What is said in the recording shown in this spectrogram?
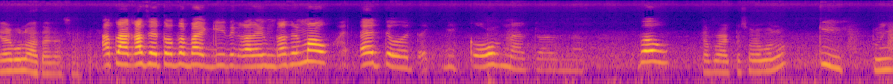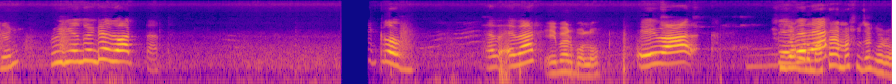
এবার বলো আতা গাছে। আপনার কাছে তোদের ভাই গীত করেন কাছে মাও এত কি কম না বউ তারপর একটা সরা বলো। কি? টুইঙ্কেল। রুইয়ে রক্তাত কম? এবার? এবার বলো। এবার সোজা করো মাথা আমার সোজা করো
